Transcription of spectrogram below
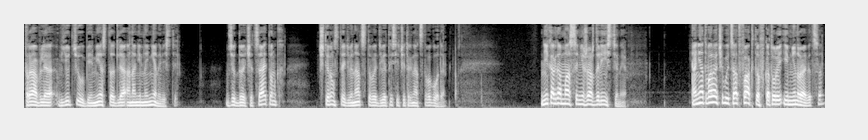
Травля в Ютьюбе. Место для анонимной ненависти. Süddeutsche Zeitung. 14.12.2013 года. Никогда массы не жаждали истины. Они отворачиваются от фактов, которые им не нравятся,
